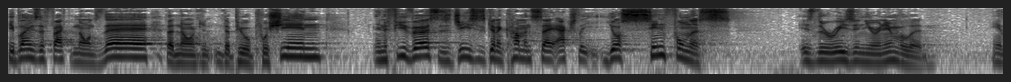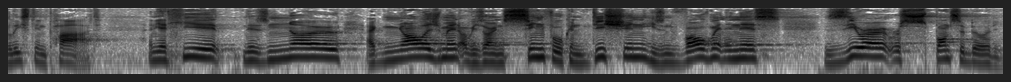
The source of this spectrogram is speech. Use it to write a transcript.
he blames the fact that no one's there, that no one can, that people push in. In a few verses, Jesus is going to come and say, actually, your sinfulness is the reason you're an invalid, at least in part. And yet, here, there's no acknowledgement of his own sinful condition, his involvement in this, zero responsibility.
